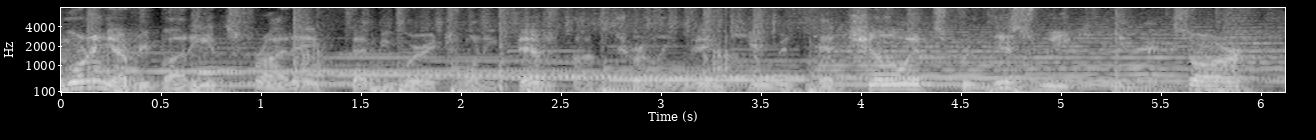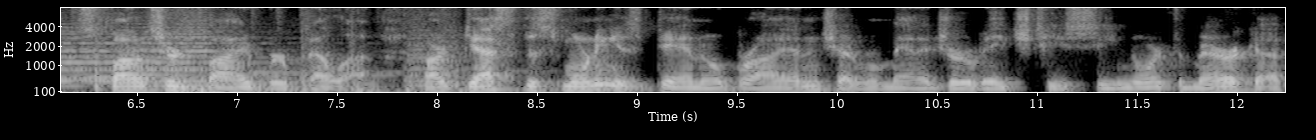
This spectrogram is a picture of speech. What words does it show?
Good morning, everybody. It's Friday, February 25th. I'm Charlie Fink here with Ted Schilowitz for This Week in XR, sponsored by Virbela. Our guest this morning is Dan O'Brien, General Manager of HTC North America.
